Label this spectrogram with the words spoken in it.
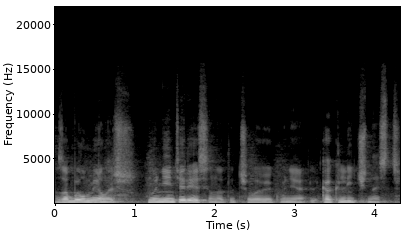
забыл мелочь, ну, не интересен этот человек мне как личность.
